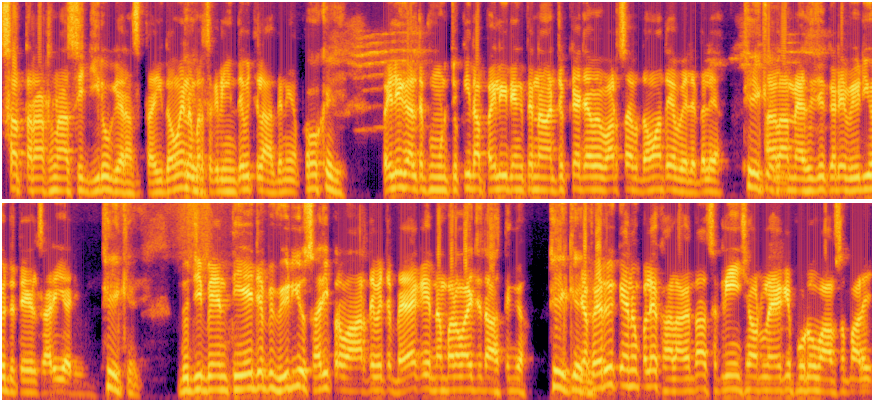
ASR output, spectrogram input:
788801127 ਦੋਵੇਂ ਨੰਬਰ ਸਕਰੀਨ ਤੇ ਵੀ ਚਲਾ ਦੇਣੇ ਆਪਾਂ। ਓਕੇ ਜੀ। ਪਹਿਲੀ ਗੱਲ ਤੇ ਫੋਨ ਚੁੱਕੀ ਦਾ ਪਹਿਲੀ ਰਿੰਗ ਤੇ ਨਾ ਚੁੱਕਿਆ ਜਾਵੇ WhatsApp ਦੋਵਾਂ ਤੇ ਅਵੇਲੇਬਲ ਆ। ਅਗਲਾ ਮੈਸੇਜ ਕਰੇ ਵੀਡੀਓ ਡਿਟੇਲ ਸਾਰੀ ਆ ਜੀ। ਠੀਕ ਹੈ ਜੀ। ਦੂਜੀ ਬੇਨਤੀ ਇਹ ਜੇ ਵੀ ਵੀਡੀਓ ਸਾਰੀ ਪਰਿਵਾਰ ਦੇ ਵਿੱਚ ਬਹਿ ਕੇ ਨੰਬਰ ਵਾਈਜ਼ ਦੱਸ ਦਿੰਗਾ ਠੀਕ ਹੈ ਜਾਂ ਜੀ, ਫਿਰ ਵੀ ਕਿਸੇ ਨੂੰ ਭੁਲੇਖਾ ਲੱਗਦਾ ਸਕਰੀਨਸ਼ਾਟ ਲੈ ਕੇ ਫੋਟੋ ਵਾਪਸ ਪਾ ਲੇ।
